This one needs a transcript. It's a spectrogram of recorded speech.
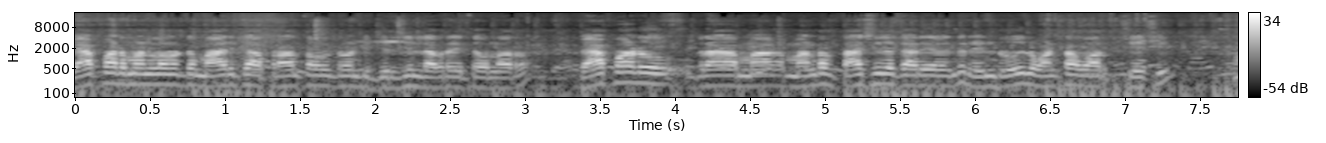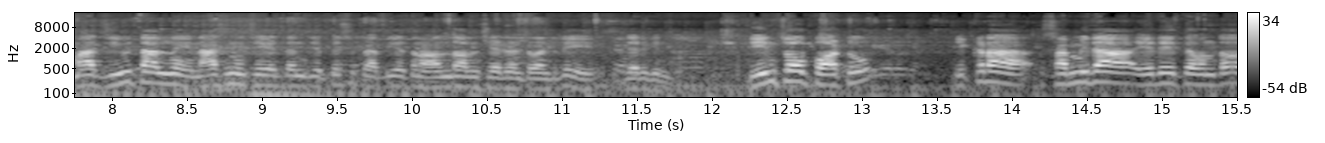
వేపాడు మండలం ఉన్నటువంటి మారిక ప్రాంతంలో ఉన్నటువంటి గిరిజనులు ఎవరైతే ఉన్నారో వేపాడు గ్రా మా- మండల తహసీల్దార్ కార్యాలయం రెండు రోజులు వంట వార్పు చేసి మా జీవితాలని నాశనం చేయొద్దని చెప్పేసి పెద్ద ఎత్తున ఆందోళన చేయడం జరిగింది. దీంతో పాటు ఇక్కడ సమ్మిద ఏదైతే ఉందో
